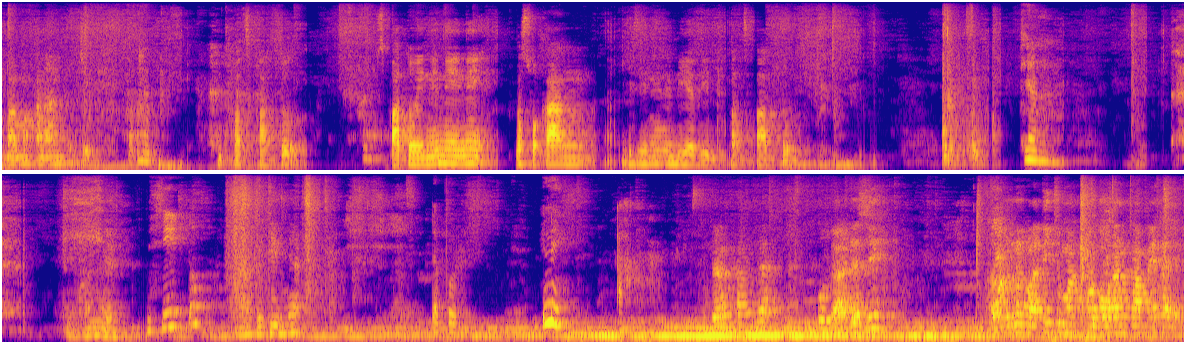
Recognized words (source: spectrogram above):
Tempat makanan kucing. Tempat sepatu. Sepatu ini nih ini kesukaan di sini dia di tempat sepatu. ya Gimana ya? di situ Nah, kayaknya dapur ini udah enggak. Kok enggak ada sih? Ya. berarti cuma kotoran kamera ya?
